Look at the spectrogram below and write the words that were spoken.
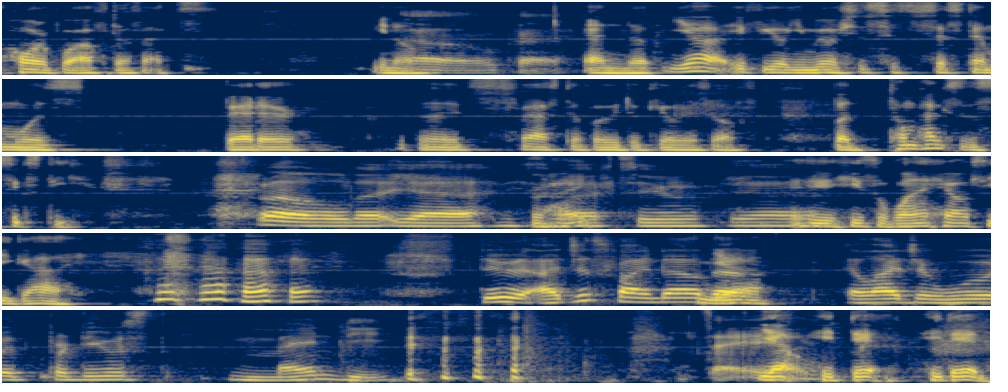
horrible after effects. You know, oh, okay. and uh, yeah, if your immune system was better, uh, it's faster for you to kill yourself. But Tom Hanks is sixty. Well, uh, yeah, he's Right? left too. Yeah, He, he's one healthy guy. dude, I just find out Yeah. that Elijah Wood produced Mandy. Damn. Yeah, he did. He did.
